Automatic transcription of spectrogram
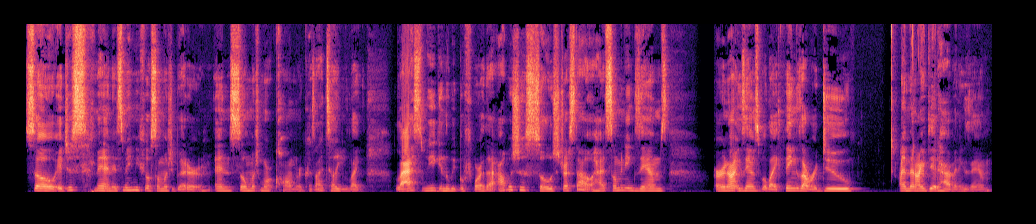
So it just man, it's made me feel so much better and so much more calmer cuz I tell you like last week and the week before that, I was just so stressed out. I had so many exams or not exams but like things that were due and then I did have an exam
